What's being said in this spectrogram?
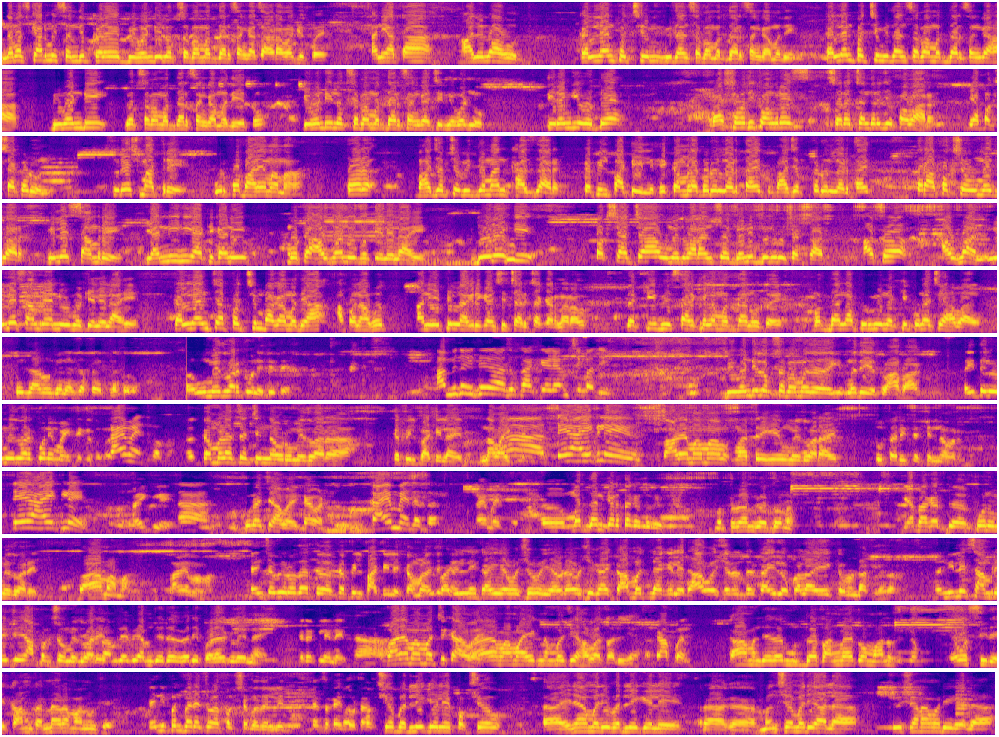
नमस्कार मी संदीप खळे भिवंडी लोकसभा मतदारसंघाचा आढावा घेतोय. आणि आता आलेलो आहोत कल्याण पश्चिम विधानसभा मतदारसंघामध्ये. कल्याण पश्चिम विधानसभा मतदारसंघ हा भिवंडी लोकसभा मतदारसंघामध्ये येतो. भिवंडी लोकसभा मतदारसंघाची निवडणूक तिरंगी होते. राष्ट्रवादी काँग्रेस शरदचंद्रजी पवार या पक्षाकडून सुरेश म्हात्रे उर्फ बाळेमामा तर भाजपचे विद्यमान खासदार कपिल पाटील हे कमळाकडून लढतायत भाजपकडून लढतायत. तर अपक्ष उमेदवार निलेश सांबरे यांनीही या ठिकाणी मोठं आव्हान उभं केलेलं आहे. दोनही पक्षाच्या उमेदवारांचं गणित बिघडू शकतात असं आव्हान निलेश सांबरे यांनी उभं केलेलं आहे. कल्याणच्या पश्चिम भागामध्ये आपण आहोत आणि येथील नागरिकांशी चर्चा करणार आहोत. नक्की वीस तारखेला मतदान होत आहे मतदानापूर्वी नक्की कुणाची हवा आहे ते जाणून घेण्याचा प्रयत्न करू. उमेदवार कोण आहे तिथे आम्ही तर इथे राहतो केडीएमसी मध्ये भिवंडी लोकसभा मध्ये मध्ये येतो हा भाग. येथील उमेदवार कोण माहिती आहे का तुम्हाला? काय माहीत बाबा? कमळाच्या चिन्हावर उमेदवार अ, कपिल पाटील आहेत. नाव ऐकले हा ते ऐकले. बाळ्यामामा म्हात्रे हे उमेदवार आहेत तुतारीच्या चिन्हावर ते ऐकले. ऐकले? हा. कुणाची हवा आहे? काय वाटतं? काय माहीत आता? काय माहिती? अ, मतदान करता का तुम्ही? मतदान करतो ना. या भागात अ, कोण उमेदवार आहेत? बाळा मामा बाळ्यामामा त्यांच्या विरोधात कपिल पाटील आहे कमळाचे. पाटीलने काही वर्ष एवढ्या वर्षी काही कामच नाही केले. दहा वर्षानंतर काही लोकांना हे करून टाकलं. निलेश सांबरे जे अपक्ष उमेदवार आहेत. आमले बी आमच्या इथं कधी फडकले नाही. फिरकले नाहीत. हा. बाळ्यामामाची काय हवा आहे? बाळा मामा एक नंबरची हवा चालली आहे. का पण? का म्हणजे जर मुद्दा चांगला आहे तो माणूस एकदम व्यवस्थित आहे. काम करणारा माणूस आहे. त्यांनी पण बऱ्याच वेळा पक्ष बदलले. त्याचा काही तोटा? पक्ष बदली केले पक्ष अं, ह्याच्यामध्ये बदली केले. रा- मनसेमध्ये आला शिवसेनामध्ये गेला.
